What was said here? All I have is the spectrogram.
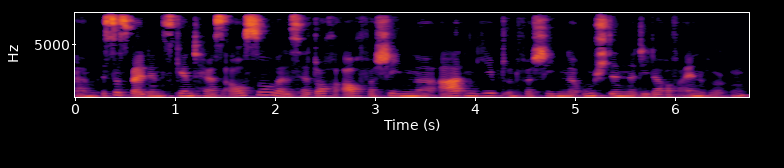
Ähm, ist das bei den Skin Tears auch so, weil es ja doch auch verschiedene Arten gibt und verschiedene Umstände, die darauf einwirken?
